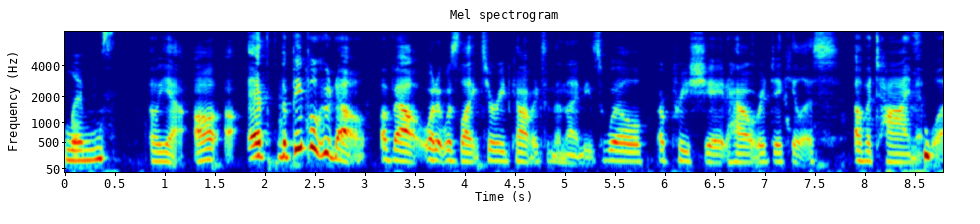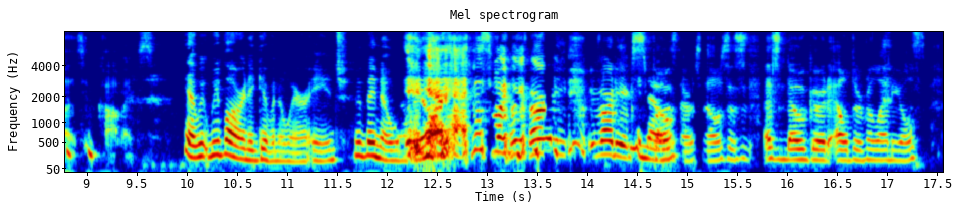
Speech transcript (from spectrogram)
limbs. Oh yeah, all, uh, the people who know about what it was like to read comics in the '90s will appreciate how ridiculous of a time it was in comics Yeah, we, have already given away our age. They know where we yeah, are. Yeah, at this point, we've already we've already exposed ourselves as as no good elder millennials.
